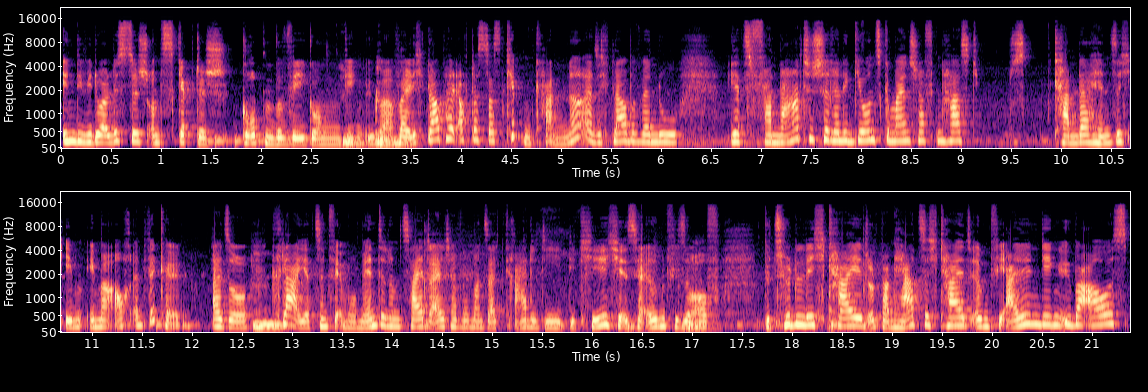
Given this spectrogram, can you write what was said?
individualistisch und skeptisch Gruppenbewegungen mhm. gegenüber, weil ich glaube halt auch, dass das kippen kann. Ne? Also ich glaube, wenn du jetzt fanatische Religionsgemeinschaften hast, das kann dahin sich eben immer auch entwickeln. Also mhm. klar, jetzt sind wir im Moment in einem Zeitalter, wo man sagt, gerade die, die Kirche ist ja irgendwie so auf Betüdeligkeit und Barmherzigkeit irgendwie allen gegenüber aus.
